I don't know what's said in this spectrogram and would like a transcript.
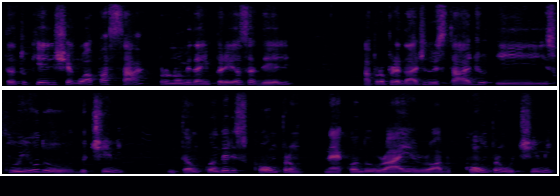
Tanto que ele chegou a passar para o nome da empresa dele a propriedade do estádio e excluiu do, do time. Então, quando eles compram, né? Quando o Ryan e o Rob compram o time,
